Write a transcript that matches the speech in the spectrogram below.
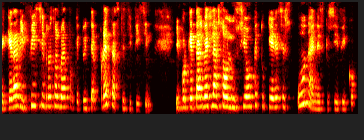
te queda difícil resolver porque tú interpretas que es difícil y porque tal vez la solución que tú quieres es una en específico.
